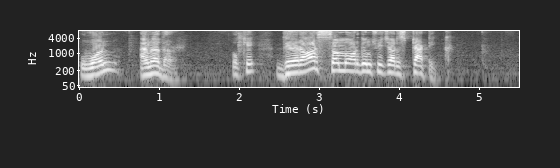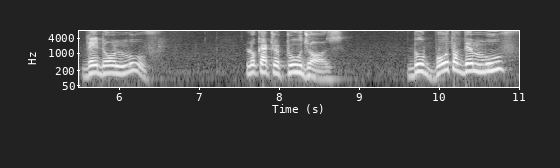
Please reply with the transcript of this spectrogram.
one another. Okay? There are some organs which are static. They don't move. Look at your two jaws. Do both of them move?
